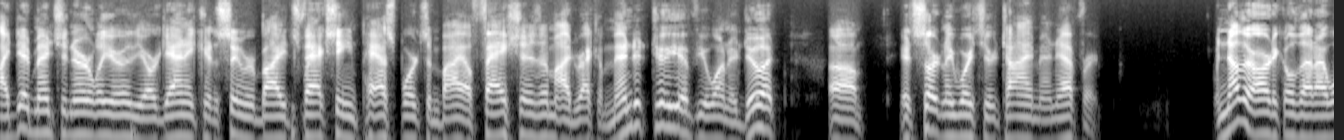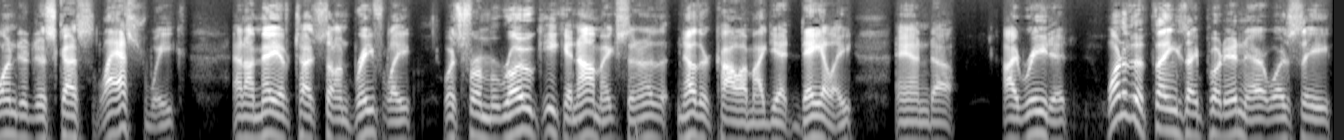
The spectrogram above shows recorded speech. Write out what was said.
I did mention earlier the Organic Consumer Bytes Vaccine Passports and Biofascism. I'd recommend it to you if you want to do it. Uh, it's certainly worth your time and effort. Another article that I wanted to discuss last week, and I may have touched on briefly, was from Rogue Economics, another, another column I get daily, and uh, I read it. One of the things they put in there was the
